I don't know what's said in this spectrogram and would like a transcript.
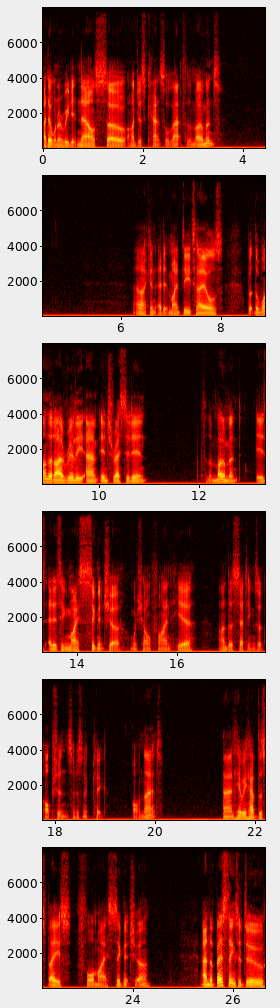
I don't want to read it now so I'll just cancel that for the moment. And I can edit my details but the one that I really am interested in for the moment is editing my signature, which I'll find here under settings and options. So I'm just going to click on that. And here we have the space for my signature. And the best thing to do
